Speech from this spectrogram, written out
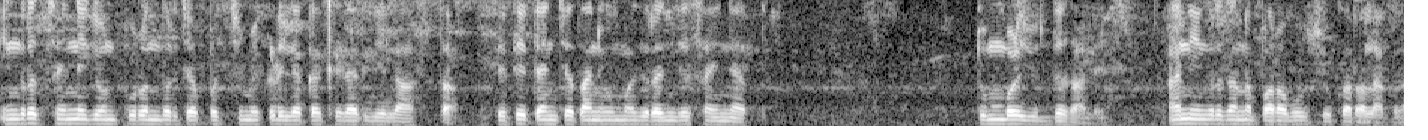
इंग्रज सैन्य घेऊन पुरंदरच्या पश्चिमेकडील एका खेड्यात गेला असता तेथे त्यांच्यात आणि उमाजीराजांच्या सैन्यात तुंबळ युद्ध झाले. आणि इंग्रजांना पराभव स्वीकारावा लागला.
